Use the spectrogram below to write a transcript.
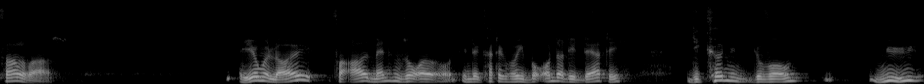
Fall war. Junge Leute, vor allem Menschen eh, in der Kategorie unter die 30, die können gewohnt nu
